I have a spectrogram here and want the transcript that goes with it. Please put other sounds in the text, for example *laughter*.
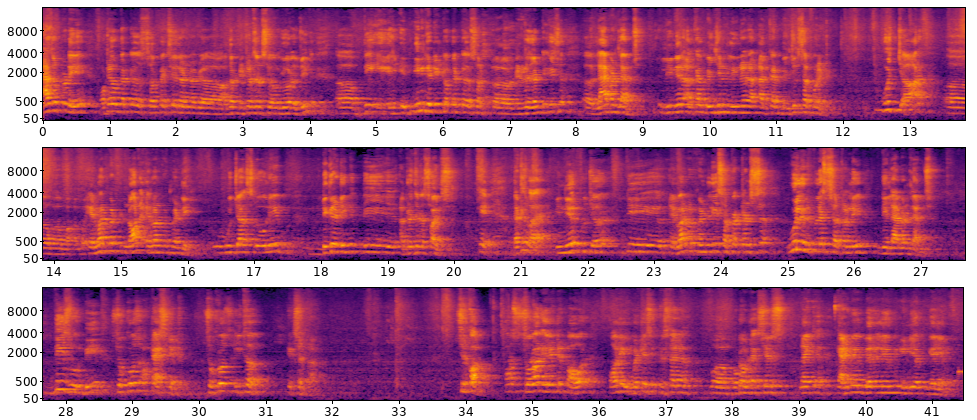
as of today, whatever that uh, surf excel and uh, other detergents you are using, the ingredient of that detergent is lab and labs, linear alkyl benzene, linear alkyl benzene sulfonate, which are environment non-environment friendly, which are slowly degrading the agricultural soils. Okay, that is why in near future the environment friendly surfactants will replace certainly the and labs. These will be sucrose octacetate, sucrose ether, etc. Silicon for solar electric power, poly multi-crystalline uh, photovoltaic cells like cadmium, beryllium, indium, gallium.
